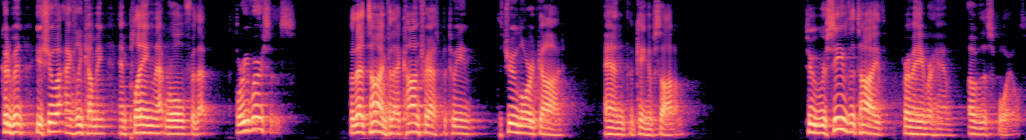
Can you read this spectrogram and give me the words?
Could have been Yeshua actually coming and playing that role for that three verses, for that time, for that contrast between the true Lord God and the king of Sodom. To receive the tithe from Abraham of the spoils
